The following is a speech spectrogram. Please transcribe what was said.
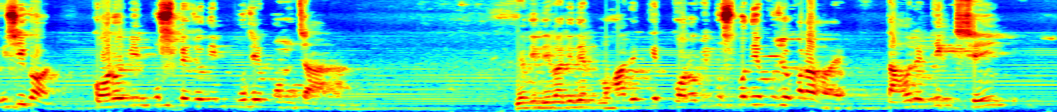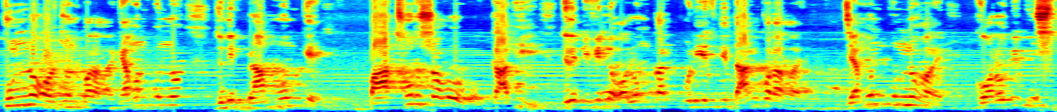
ঋষিগণ, করবি পুষ্পে যদি পূজে পঞ্চান। যদি দেবাদিদেব মহাদেবকে করবি পুষ্প দিয়ে পুজো করা হয়, তাহলে ঠিক সেই পুণ্য অর্জন করা হয়। কেমন পুণ্য? যদি ব্রাহ্মণকে বাছুর সহ গাভী যদি বিভিন্ন অলংকার পরিয়ে যদি দান করা হয়, যেমন পুণ্য হয়, করবি পুষ্প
